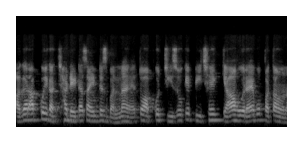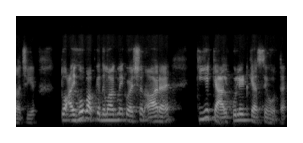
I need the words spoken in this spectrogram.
अगर आपको एक अच्छा डेटा साइंटिस्ट बनना है तो आपको चीज़ों के पीछे क्या हो रहा है वो पता होना चाहिए। तो आई होप आपके दिमाग में क्वेश्चन आ रहा है कि ये कैलकुलेट कैसे होता है,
